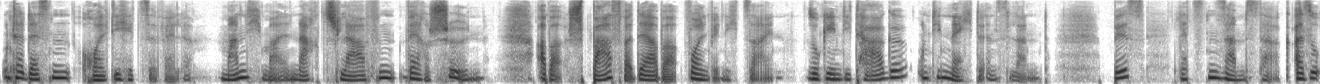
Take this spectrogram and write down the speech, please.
Unterdessen rollt die Hitzewelle. Manchmal nachts schlafen wäre schön. Aber Spaßverderber wollen wir nicht sein. So gehen die Tage und die Nächte ins Land. Bis letzten Samstag, also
